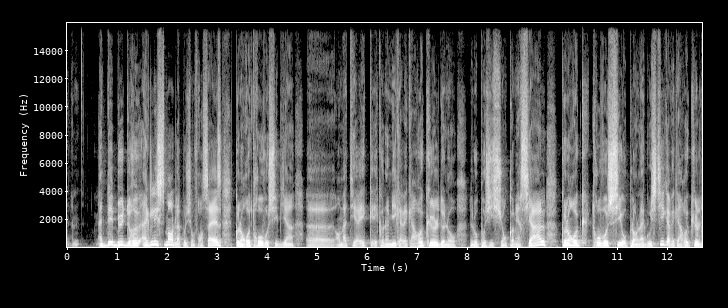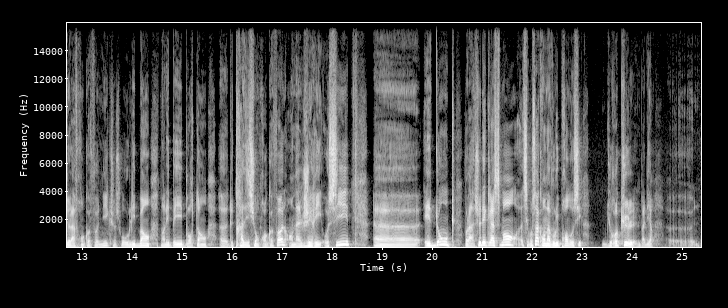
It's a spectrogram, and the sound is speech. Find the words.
début de un glissement de la position française que l'on retrouve aussi bien euh, en matière économique avec un recul de nos, de nos positions commerciales, que l'on retrouve aussi au plan linguistique avec un recul de la francophonie, que ce soit au Liban, dans les pays pourtant euh, de tradition francophone, en Algérie aussi. Euh, et donc, voilà, ce déclassement, c'est pour ça qu'on a voulu prendre aussi du recul, ne pas dire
